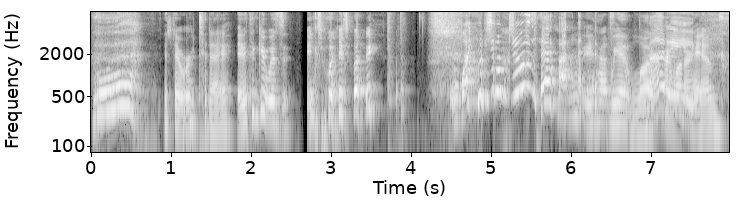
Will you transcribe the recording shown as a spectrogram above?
if it were today, I think it was in 2020. Why would you do that? We had we had a lot of time on our hands.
